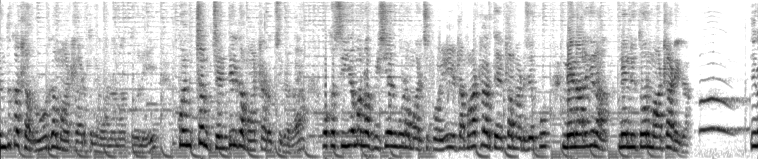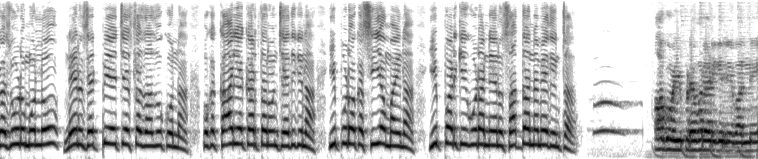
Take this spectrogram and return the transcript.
ఎందుకు అట్లా రూడ్గా మాట్లాడుతున్నావు అన్న నాతోని కొంచెం జెంటిల్గా మాట్లాడొచ్చు కదా. ఒక సీఎం అన్న విషయం కూడా మర్చిపోయి ఇట్లా మాట్లాడితే ఎట్లా అన్నాడు చెప్పు. నేను అడిగిన నేను నీతో మాట్లాడిగా ఇక చూడు ముళ్ళు నేను జెడ్పీహెచ్ఎస్లో చదువుకున్నా ఒక కార్యకర్త నుంచి ఎదిగిన ఇప్పుడు ఒక సీఎం అయినా ఇప్పటికీ కూడా నేను సద్దన్నమే తింటా. అగో ఇప్పుడు ఎవరు అడిగిర్రు ఇవన్నీ?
